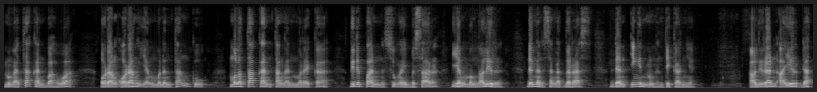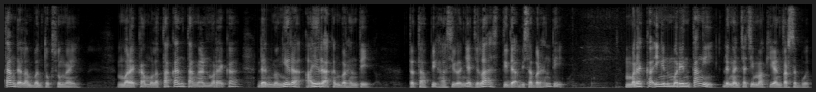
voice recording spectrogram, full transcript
mengatakan bahwa orang-orang yang menentangku meletakkan tangan mereka di depan sungai besar yang mengalir dengan sangat deras dan ingin menghentikannya. Aliran air datang dalam bentuk sungai. Mereka meletakkan tangan mereka dan mengira air akan berhenti. Tetapi hasilnya jelas tidak bisa berhenti. Mereka ingin merintangi dengan caci makian tersebut.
